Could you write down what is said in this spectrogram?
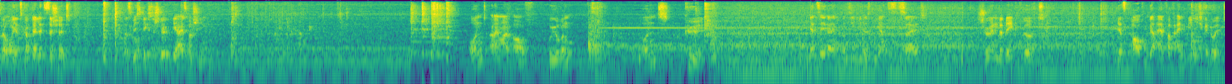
So, jetzt kommt der letzte Schritt. Das wichtigste Stück, die Eismaschine. Und einmal auf Rühren und kühlen. Jetzt seht ihr im Prinzip, wie das die ganze Zeit schön bewegt wird. Jetzt brauchen wir einfach ein wenig Geduld.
